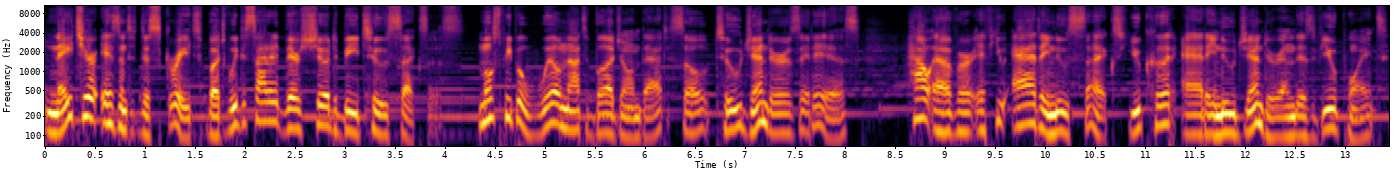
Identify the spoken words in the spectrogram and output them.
Nature isn't discrete, but we decided there should be two sexes. Most people will not budge on that, so two genders it is. However, if you add a new sex, you could add a new gender in this viewpoint.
